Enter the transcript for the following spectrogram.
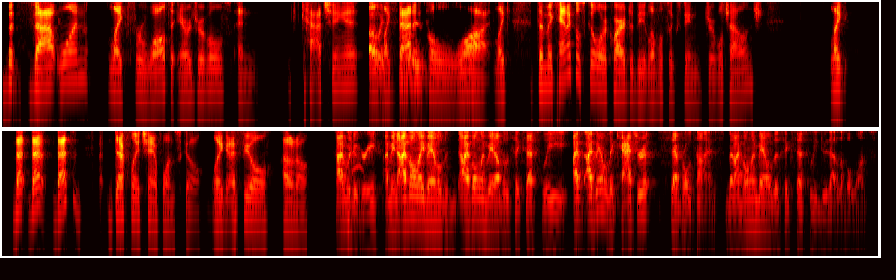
but that one like for wall to air dribbles and catching it Oh, it's like that is a lot like the mechanical skill required to beat level 16 dribble challenge like that that that's definitely champ one skill like i feel i don't know I would agree. I mean, I've only been able to I've only been able to successfully I've I've been able to catch it several times, but I've only been able to successfully do that level once.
